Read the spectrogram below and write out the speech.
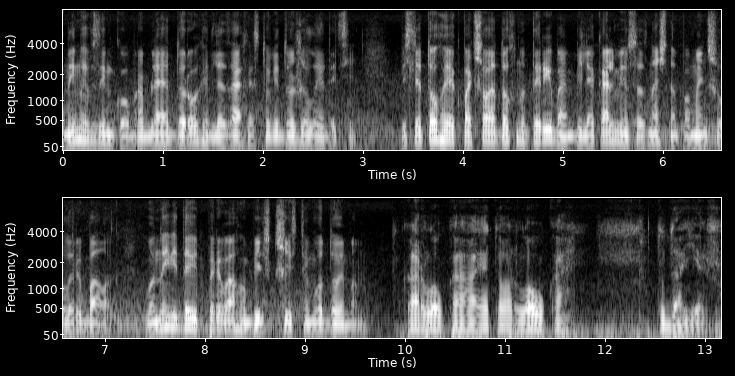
Ними взимку обробляють дороги для захисту від ожеледиці. Після того, як почала дохнути риба, біля Кальміуса значно поменшили рибалок. Вони віддають перевагу більш чистим водоймам. Карловка, а это Орловка. Туда езжу.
